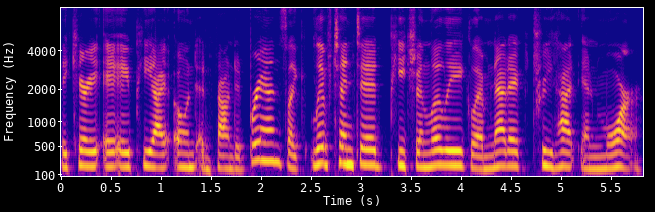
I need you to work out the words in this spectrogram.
They carry AAPI owned and founded brands like Live Tinted, Peach and Lily, Glamnetic, Tree Hut, and more.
